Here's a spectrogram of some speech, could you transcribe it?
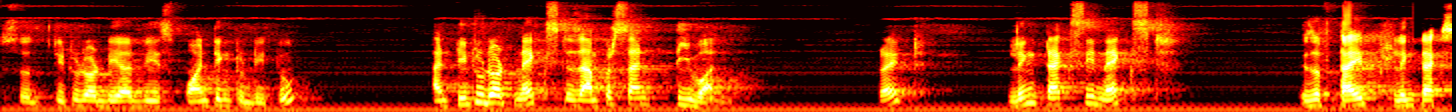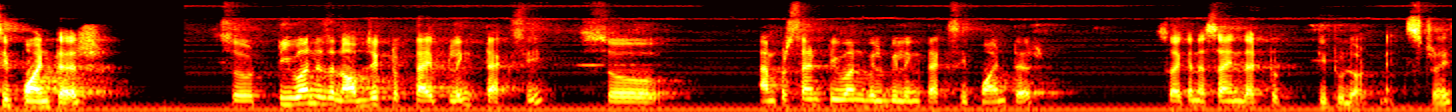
so t2.drv is pointing to d2 and t2.next is ampersand t1 right? Link taxi next is of type link taxi pointer so t1 is an object of type link taxi so ampersand t1 will be link taxi pointer. So I can assign that to t2 dot next, right.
